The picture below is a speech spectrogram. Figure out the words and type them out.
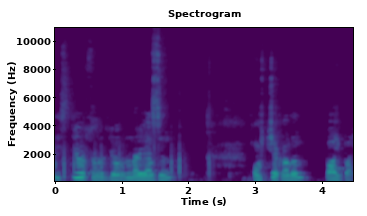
istiyorsanız yorumlara yazın. Hoşça kalın. Bay bay.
